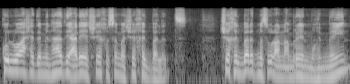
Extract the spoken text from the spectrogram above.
كل واحدة من هذه عليها شيخ يسمى شيخ البلد. شيخ البلد مسؤول عن أمرين مهمين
